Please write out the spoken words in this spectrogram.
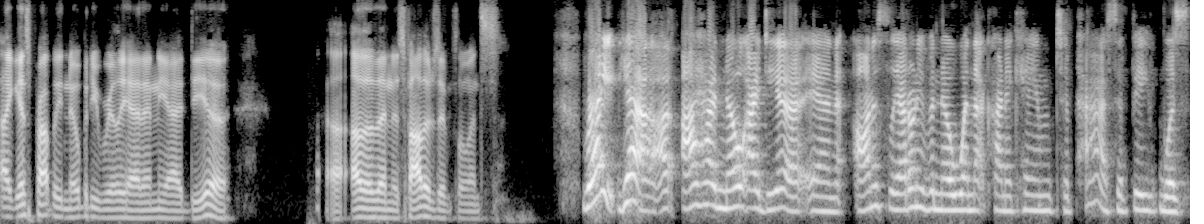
I guess probably nobody really had any idea uh, other than his father's influence? Right. Yeah. I, I had no idea. And honestly, I don't even know when that kind of came to pass. If he was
